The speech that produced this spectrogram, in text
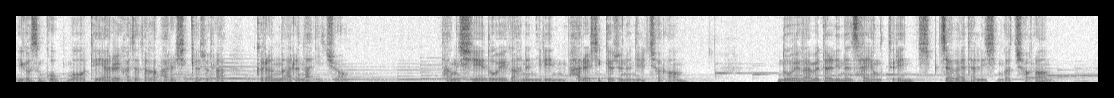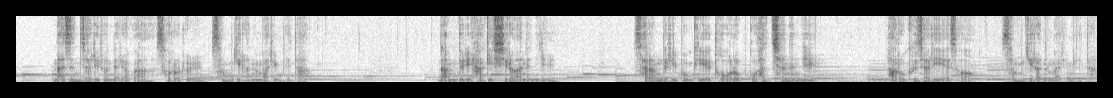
이것은 꼭 뭐 대야를 가져다가 발을 씻겨줘라 그런 말은 아니죠. 당시에 노예가 하는 일인 발을 씻겨주는 일처럼 노예가 매달리는 사형틀인 십자가에 달리신 것처럼 낮은 자리로 내려가 서로를 섬기라는 말입니다. 남들이 하기 싫어하는 일, 사람들이 보기에 더럽고 하찮은 일, 바로 그 자리에서 섬기라는 말입니다.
